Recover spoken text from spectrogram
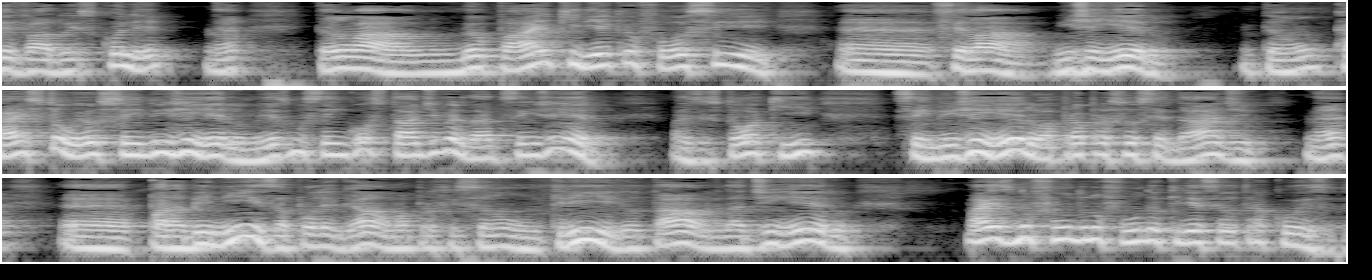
levado a escolher. Né? Então, ah, o meu pai queria que eu fosse é, sei lá, engenheiro. Então cá estou eu sendo engenheiro, mesmo sem gostar de verdade de ser engenheiro. Mas estou aqui sendo engenheiro, a própria sociedade né, é, parabeniza, pô, legal, uma profissão incrível, tal, dá dinheiro. Mas no fundo, no fundo, eu queria ser outra coisa.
